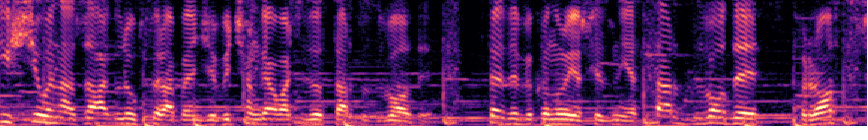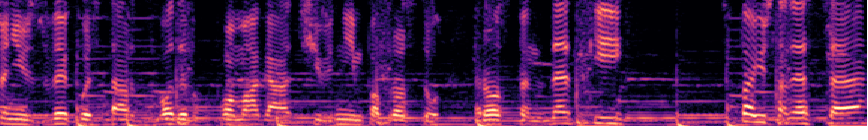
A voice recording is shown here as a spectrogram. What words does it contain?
i siłę na żaglu, która będzie wyciągała cię do startu z wody. Wtedy wykonujesz jedynie start z wody, prostszy niż zwykły start z wody, bo pomaga ci w nim po prostu rozpęd deski. Stoisz na desce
